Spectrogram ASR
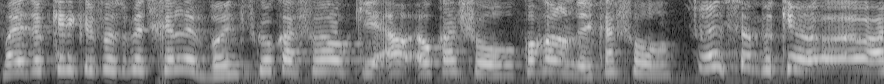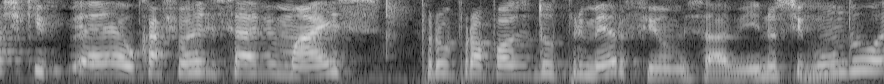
Mas eu queria que ele fosse mais relevante, porque o cachorro é o quê? É, é o cachorro. Qual que é o nome dele? Cachorro. É, sabe, porque eu, eu acho que é, o cachorro ele serve mais pro propósito do primeiro filme, sabe? E no segundo,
